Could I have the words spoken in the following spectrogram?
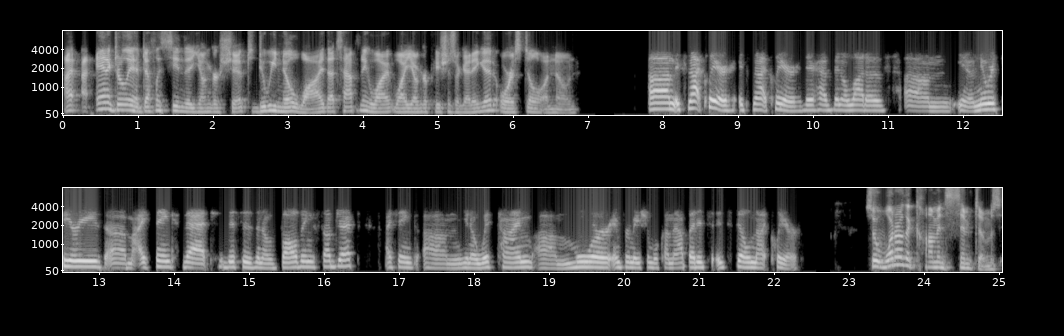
I, I anecdotally have definitely seen the younger shift. Do we know why that's happening? Why why younger patients are getting it, or is still unknown? Um, it's not clear. It's not clear. There have been a lot of um, you know newer theories. Um, I think that this is an evolving subject. I think um, you know with time um, more information will come out, but it's it's still not clear. So, what are the common symptoms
